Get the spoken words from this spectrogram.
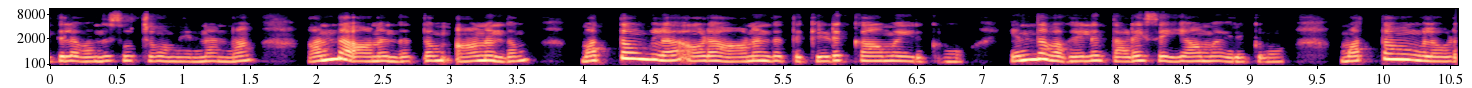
இதுல வந்து சூட்சமம் என்னன்னா அந்த ஆனந்தத்தம் ஆனந்தம் மத்தவங்களோட ஆனந்தத்தை கெடுக்காம இருக்கணும். எந்த வகையிலும் தடை செய்யாம இருக்கணும். மத்தவங்களோட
